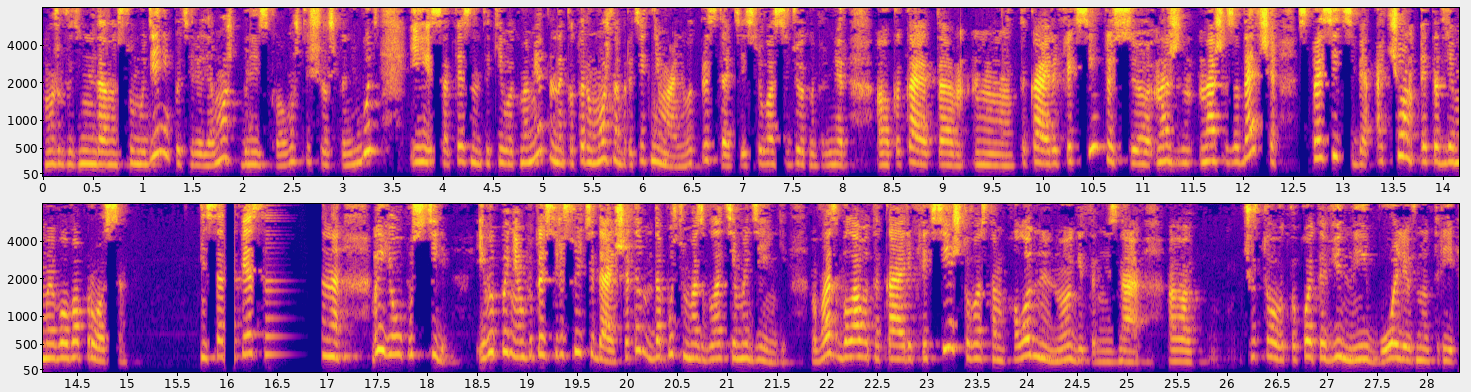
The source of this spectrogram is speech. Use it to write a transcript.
а может быть недавно сумму денег потеряли, а может близко, а может еще что-нибудь. И, соответственно, такие вот моменты, на которые можно обратить внимание. Вот представьте, если у вас идет, например, э, какая-то такая рефлексия, то есть Э, наша, наша задача спросить себя, о чем это для моего вопроса. И, соответственно, вы ее упустили. И вы понимаете, то есть рисуете дальше. Это, допустим, у вас была тема деньги. У вас была вот такая рефлексия, что у вас там холодные ноги, там, не знаю, а, чувство вот какой-то вины, боли внутри.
